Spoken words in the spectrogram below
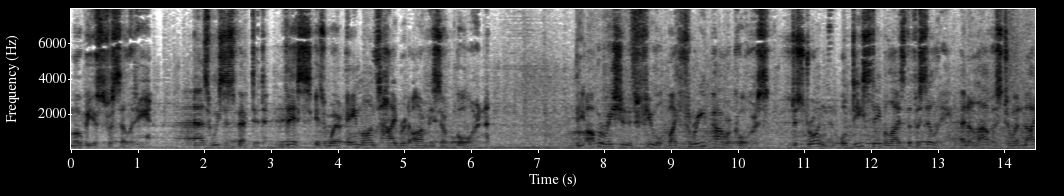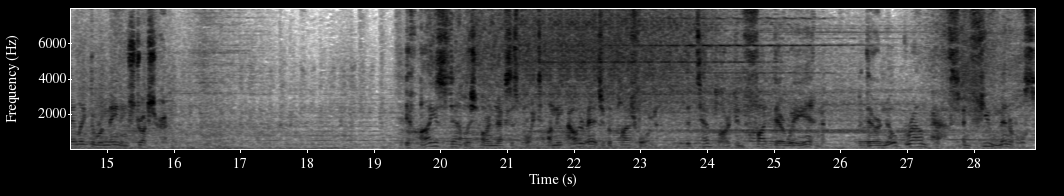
Moebius facility. As we suspected, this is where Amon's hybrid armies are born. The operation is fueled by three power cores. Destroying them will destabilize the facility and allow us to annihilate the remaining structure. If I establish our nexus point on the outer edge of the platform, the Templar can fight their way in. But there are no ground paths and few minerals.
